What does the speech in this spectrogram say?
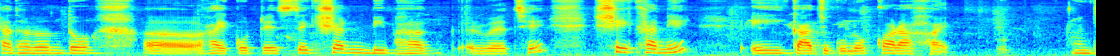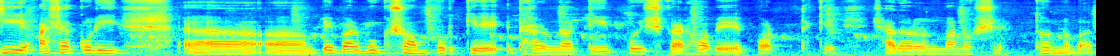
সাধারণত হাইকোর্টের সেকশন বিভাগ রয়েছে। সেখানে এই কাজগুলো করা হয়। জি আশা করি পেপার বুক সম্পর্কে ধারণাটি পরিষ্কার হবে এরপর থেকে সাধারণ মানুষের। ধন্যবাদ।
